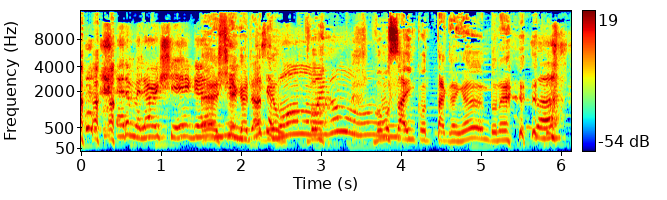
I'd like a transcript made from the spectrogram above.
Era melhor, chega. É, chega, já vai ser deu. bom, Vamos- mas vamos... Vamos sair enquanto tá ganhando, né? Exato.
